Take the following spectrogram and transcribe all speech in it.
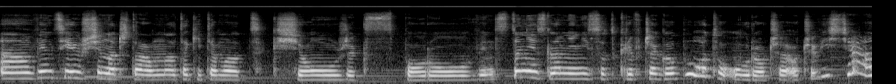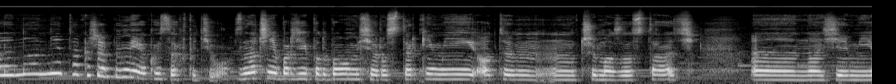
A więc ja już się naczytałam na taki temat książek sporu, więc to nie jest dla mnie nic odkrywczego. Było to urocze oczywiście, ale no nie tak, żeby mnie jakoś zachwyciło. Znacznie bardziej podobało mi się rozterki mi o tym, mm, czy ma zostać e, na ziemi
